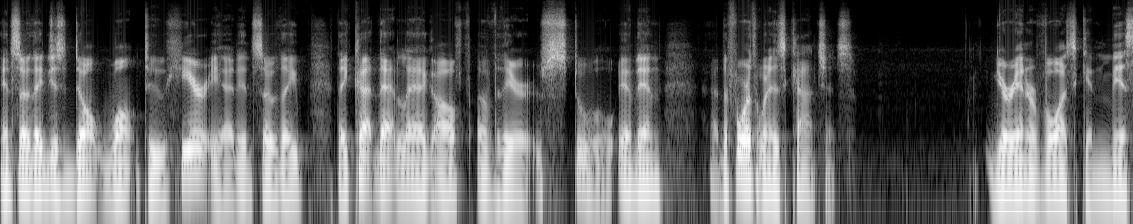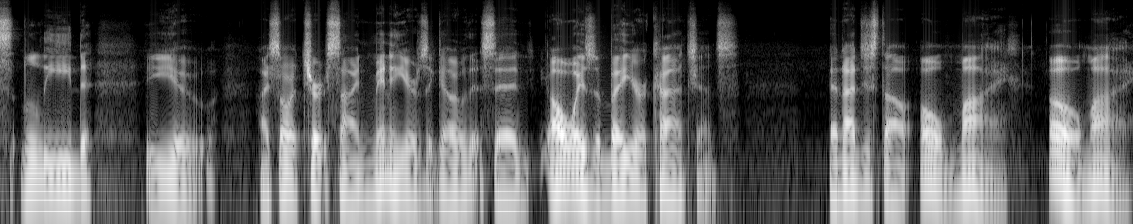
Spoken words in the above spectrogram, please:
And so they just don't want to hear it. And so they, they cut that leg off of their stool. And then uh, the fourth one is conscience. Your inner voice can mislead you. I saw a church sign many years ago that said, always obey your conscience. And I just thought, oh my, oh my,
